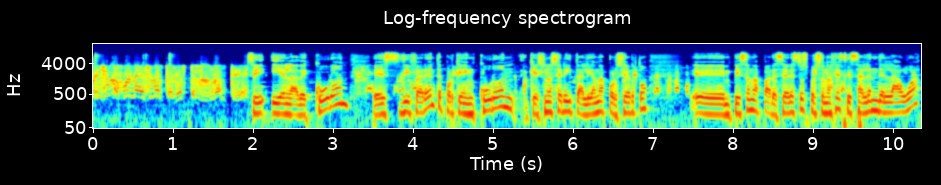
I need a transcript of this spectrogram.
bu- es una buena, es una teoría espeluznante, ¿eh? Sí, y en la de Curon es diferente, porque en Curon, que es una serie italiana, por cierto, eh, empiezan a aparecer estos personajes que salen del agua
